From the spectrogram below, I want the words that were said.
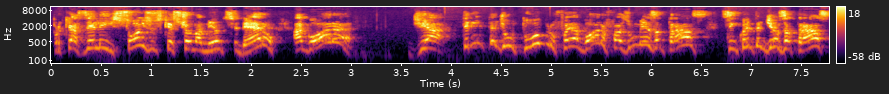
porque as eleições, os questionamentos se deram agora. Dia 30 de outubro, foi agora, faz um mês atrás, 50 dias atrás,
